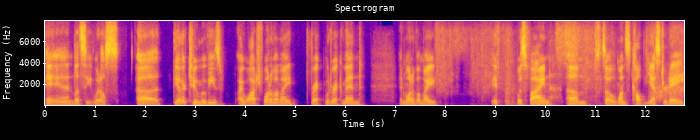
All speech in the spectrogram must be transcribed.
And let's see what else? Uh the other two movies i watched one of them i rec- would recommend and one of them i it was fine. Um so one's called yesterday.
